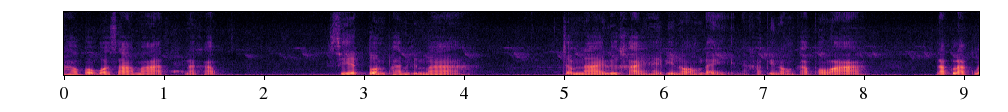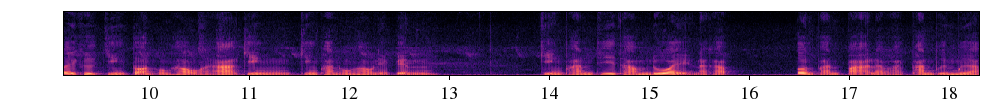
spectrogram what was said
เฮาก็บ่สามารถนะครับสิเฮ็ดต้นพันธุ์ขึ้นมาจำหน่ายหรือขายให้พี่น้องได้นะครับ พี่น้องครับ เพราะว่า ลักๆเลยคือกิ่งตอนของเฮาอ่ากิ่งกิ่งพันธุ์ของเฮาเนี่ยเป็นกิ่งพันธุ์ที่ทำด้วยนะครับ ต้นพันธุ์ป่าและพันธุ์พื้นเมือง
